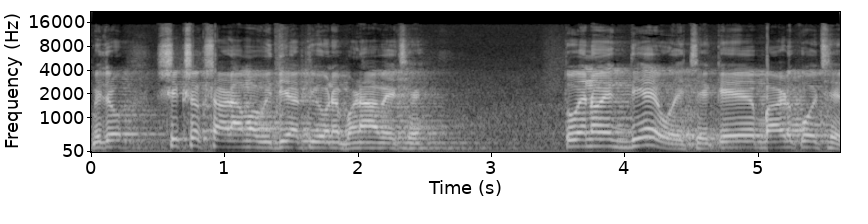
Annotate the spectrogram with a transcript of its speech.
મિત્રો, શિક્ષક શાળામાં વિદ્યાર્થીઓને ભણાવે છે. તો એનો એક ધ્યેય હોય છે કે બાળકો છે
